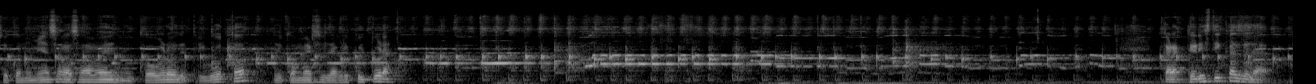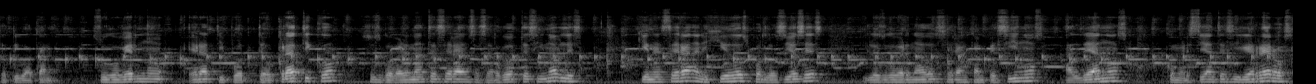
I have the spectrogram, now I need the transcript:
Su economía se basaba en el cobro de tributo, el comercio y la agricultura. Características de la Teotihuacana. Su gobierno era tipo teocrático, sus gobernantes eran sacerdotes y nobles, quienes eran elegidos por los dioses y los gobernados eran campesinos, aldeanos, comerciantes y guerreros.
